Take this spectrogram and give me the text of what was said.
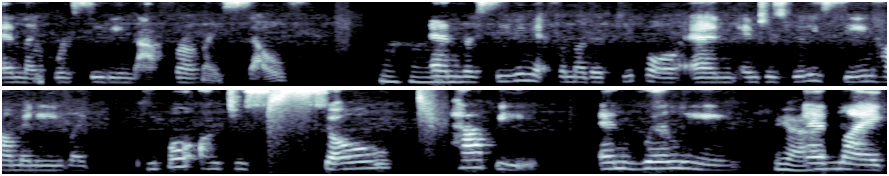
and like receiving that from myself mm-hmm. and receiving it from other people and and just really seeing how many like people are just so happy and willing yeah and like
